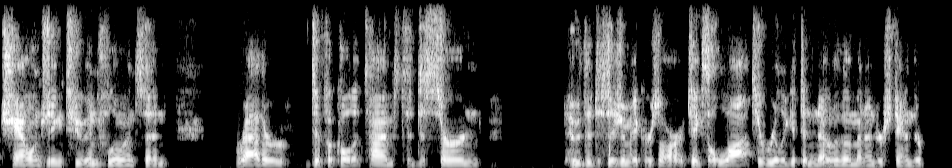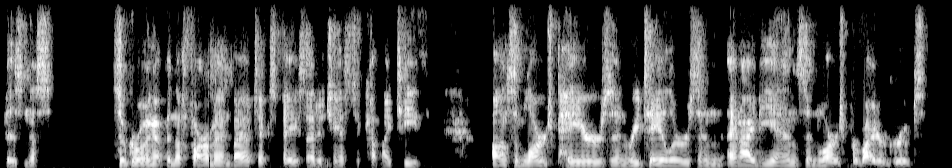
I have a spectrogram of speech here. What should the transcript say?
challenging to influence, and rather difficult at times to discern who the decision makers are. It takes a lot to really get to know them and understand their business. So, growing up in the pharma and biotech space, I had a chance to cut my teeth on some large payers and retailers and, and IDNs and large provider groups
